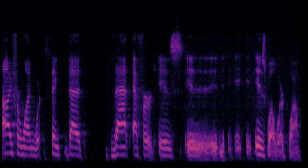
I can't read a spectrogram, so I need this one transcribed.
I, for one, think that that effort is is, is well worthwhile.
